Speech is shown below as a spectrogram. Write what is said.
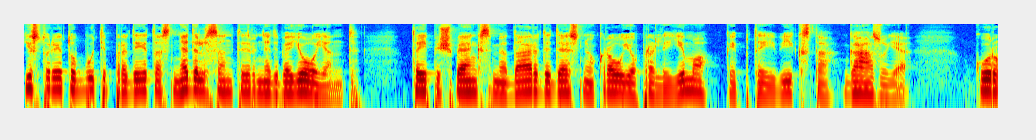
Jis turėtų būti pradėtas nedelsant ir nedvėjojant. Taip išvengsime dar didesnio kraujo praleimo, kaip tai vyksta Gazoje, kur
